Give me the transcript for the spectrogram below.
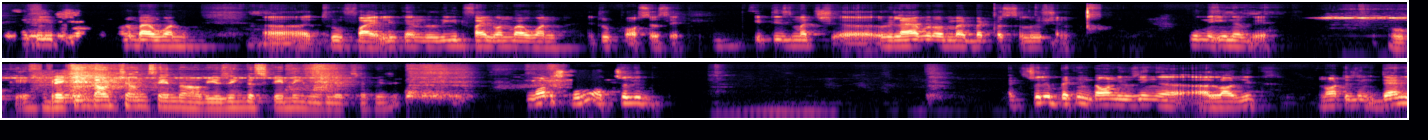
basically one by one uh, through file. You can read file one by one to process it. It is much uh, reliable or better solution in in a way. Okay, breaking down chunks in uh, using the streaming model itself, is it? Not streaming, actually. Actually, breaking down using a, a logic, not using then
